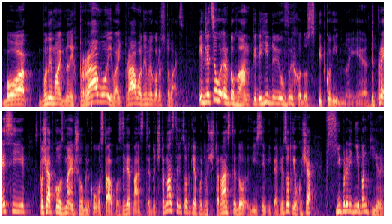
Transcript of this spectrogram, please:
бо вони мають на них право і мають право ними користуватися. І для цього Ердоган під егідою виходу з підковідної депресії спочатку зменшив облікову ставку з 19 до 14%, а потім з 14 до 8,5%. Хоча всі провідні банкіри,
